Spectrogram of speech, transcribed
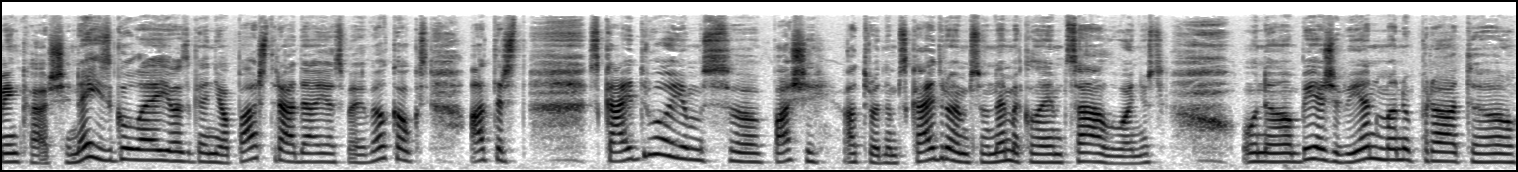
vienkārši neizgulējos, gan jau pārstrādājos, vai vēl kaut kas atrast skaidrojumus, paši atrodam skaidrojumus un nemeklējam cēloņus. Un uh, bieži vien, manuprāt, uh,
